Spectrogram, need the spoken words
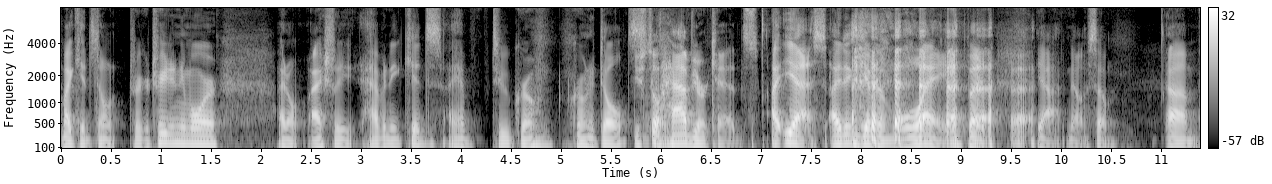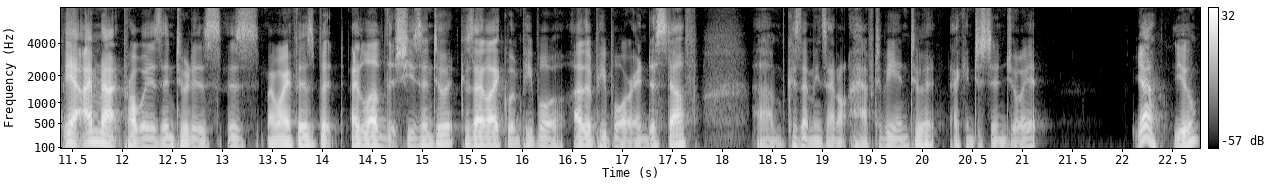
My kids don't trick or treat anymore. I don't actually have any kids. I have two grown grown adults. You still have your kids. I, yes, I didn't give them away, but yeah, no. So, um, yeah, I'm not probably as into it as as my wife is, but I love that she's into it because I like when people, other people, are into stuff because that means I don't have to be into it. I can just enjoy it. Yeah. You?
